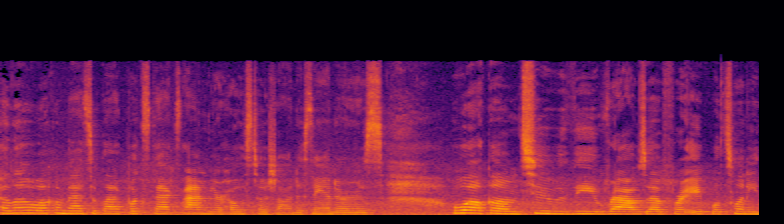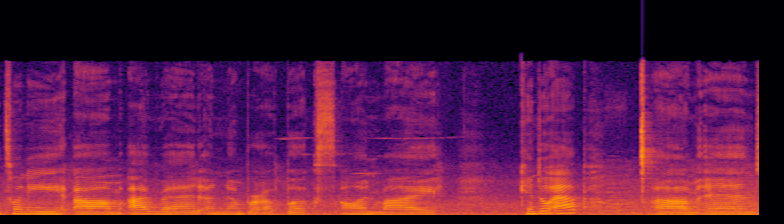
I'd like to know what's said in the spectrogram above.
Hello, welcome back to Black Book Stacks. I'm your host, Joshunda Sanders. Welcome to the Rouse Up for April 2020. Um, I read a number of books on my Kindle app um, and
